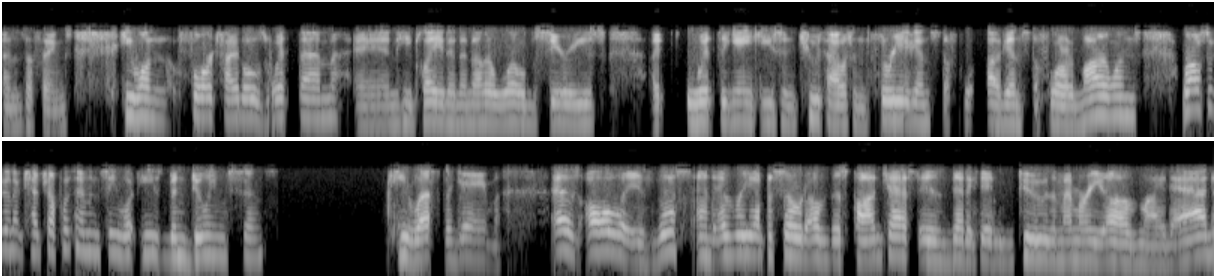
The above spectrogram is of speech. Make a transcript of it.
kinds of things. He won four titles with them, and he played in another World Series uh, with the Yankees in 2003 against the against the Florida Marlins. We're also going to catch up with him and see what he's been doing since he left the game. As always, this and every episode of this podcast is dedicated to the memory of my dad,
